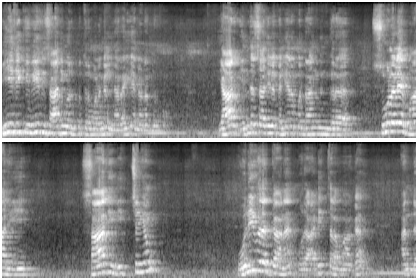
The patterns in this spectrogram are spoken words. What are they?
வீதிக்கு வீதி சாதி மறுப்பு திருமணங்கள் நிறைய நடந்திருக்கும். யார் எந்த சாதியில் கல்யாணம் பண்ணுறாங்கங்கிற சூழலே மாறி சாதி நிச்சயம் ஒளிவதற்கான ஒரு அடித்தளமாக அந்த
